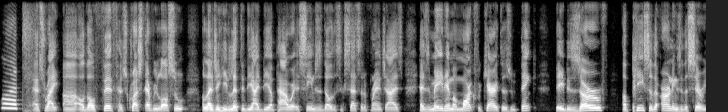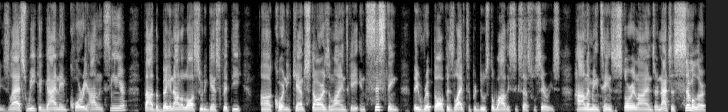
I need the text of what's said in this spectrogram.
What? That's right. Uh, although Fif has crushed every lawsuit alleging he lifted the idea of power, it seems as though the success of the franchise has made him a mark for characters who think they deserve a piece of the earnings of the series. Last week, a guy named Corey Holland Sr. filed a billion dollar lawsuit against 50 uh, Courtney Kemp Starz and Lionsgate, insisting they ripped off his life to produce the wildly successful series. Holland maintains the storylines are not just similar,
